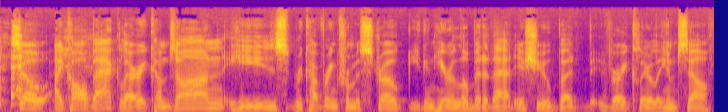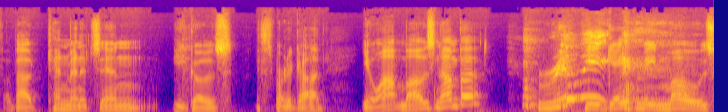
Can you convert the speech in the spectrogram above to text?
so I call back. Larry comes on. He's recovering from a stroke. You can hear a little bit of that issue, but very clearly himself. About 10 minutes in, he goes, I swear to God, you want Moe's number? Really? He gave me Moe's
